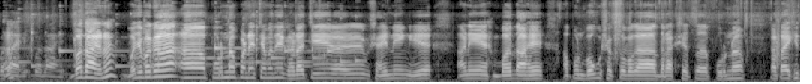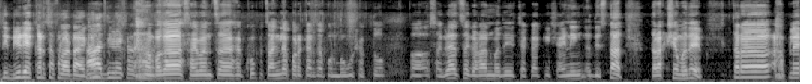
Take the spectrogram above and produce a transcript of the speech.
बरं आहे बद आहे. ना? म्हणजे बघा अं, पूर्णपणे याच्यामध्ये घडाची शायनिंग हे आणि बद आहे. आपण बघू शकतो बघा द्राक्षाचं पूर्ण. आता हे किती दीड एकरचा प्लॉट आहे हा का दीड एकर. बघा साहेबांचं खूप चांगल्या प्रकारचं आपण बघू शकतो. अं, सगळ्याच घडांमध्ये चकाकी शायनिंग दिसतात द्राक्षामध्ये. तर आपले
